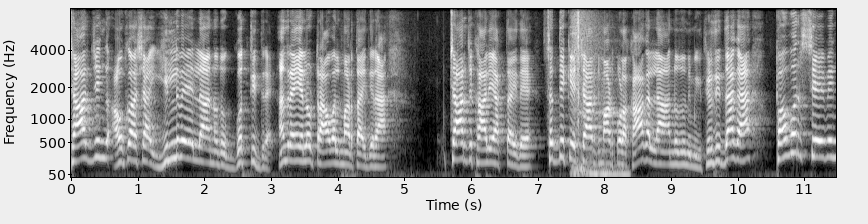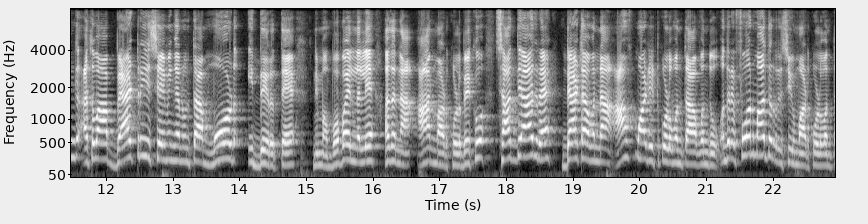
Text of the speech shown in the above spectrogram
ಚಾರ್ಜಿಂಗ್ ಅವಕಾಶ ಇಲ್ಲವೇ ಇಲ್ಲ ಅನ್ನೋದು ಗೊತ್ತಿದ್ದರೆ ಅಂದರೆ ಎಲ್ಲೋ ಟ್ರಾವೆಲ್ ಮಾಡ್ತಾ ಇದ್ದೀರಾ ಚಾರ್ಜ್ ಖಾಲಿ ಆಗ್ತಾ ಇದೆ ಸದ್ಯಕ್ಕೆ ಚಾರ್ಜ್ ಮಾಡ್ಕೊಳ್ಳೋಕ್ಕಾಗಲ್ಲ ಅನ್ನೋದು ನಿಮಗೆ ತಿಳಿದಿದ್ದಾಗ ಪವರ್ ಸೇವಿಂಗ್ ಅಥವಾ ಬ್ಯಾಟ್ರಿ ಸೇವಿಂಗ್ ಅನ್ನುವಂಥ ಮೋಡ್ ಇದ್ದೇ ಇರುತ್ತೆ. ನಿಮ್ಮ ಮೊಬೈಲ್ನಲ್ಲಿ ಅದನ್ನು ಆನ್ ಮಾಡಿಕೊಳ್ಬೇಕು. ಸಾಧ್ಯ ಆದರೆ ಡಾಟಾವನ್ನು ಆಫ್ ಮಾಡಿ ಇಟ್ಕೊಳ್ಳುವಂಥ ಒಂದು, ಅಂದರೆ ಫೋನ್ ಮಾತ್ರ ರಿಸೀವ್ ಮಾಡಿಕೊಳ್ಳುವಂಥ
